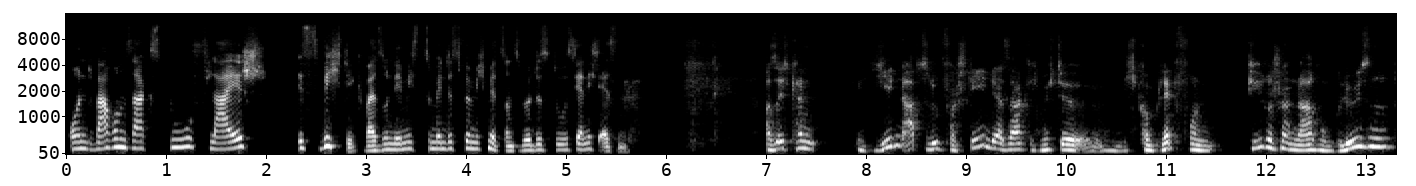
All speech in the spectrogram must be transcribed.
und warum sagst du, Fleisch ist wichtig? Weil so nehme ich es zumindest für mich mit, sonst würdest du es ja nicht essen. Also ich kann jeden absolut verstehen, der sagt, ich möchte mich komplett von tierischer Nahrung lösen,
